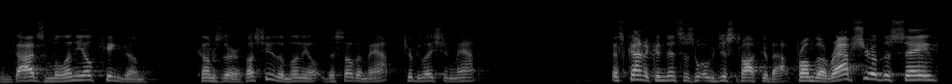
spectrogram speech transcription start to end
In God's millennial kingdom comes the earth. Let's see the millennial, this other map, tribulation map. This kind of condenses what we just talked about. From the rapture of the saved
